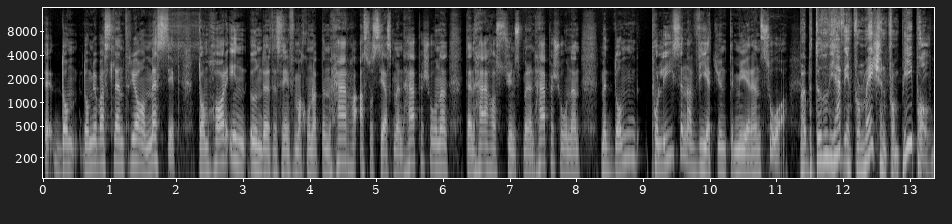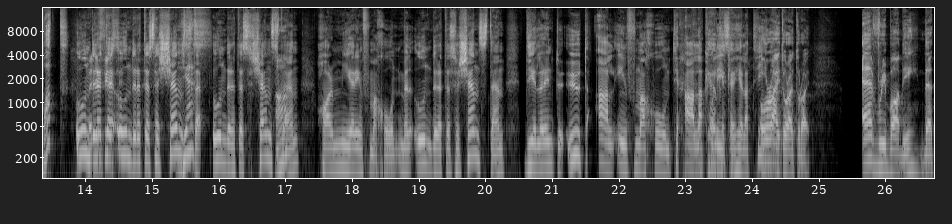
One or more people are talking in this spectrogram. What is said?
eh, de, de jobbar slentrianmässigt. De har in, underrättelseinformation att den här har associerats med den här personen, den här har synts med den här personen. Men de poliserna vet ju inte mer än så. But, but don't they have information from people? What? Underrätte, finns- underrättelsetjänsten, Yes. underrättelsetjänsten har mer information, men underrättelsetjänsten delar inte ut all information till alla Okay, okay, poliser okay. hela tiden. All right, all right, all right. Everybody that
